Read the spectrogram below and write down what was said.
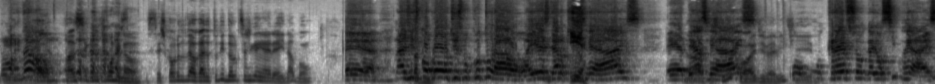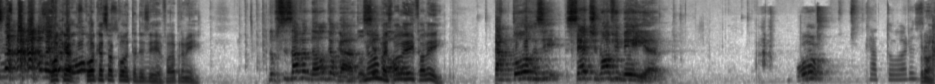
Não, não. Faz o seguinte, Morre não. vocês cobram do Delgado tudo em dobro que vocês ganharem aí, dá bom. É, a gente cobrou o dízimo cultural. Aí eles deram 15 É. reais, é, 10 Nossa, isso reais. Não pode, velho, mentira. O, o Crefson ganhou 5 reais. Qual que, é, tá bom. qual que é a sua conta, Desirê? Fala pra mim. Não precisava não, Delgado. Você Não, mas fala aí, fala aí. 14796. Ô, 14. Pronto.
